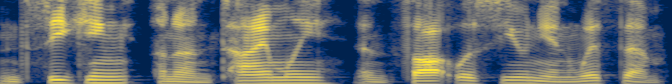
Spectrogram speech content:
and seeking an untimely and thoughtless union with them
